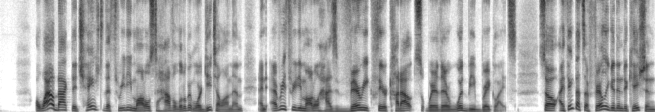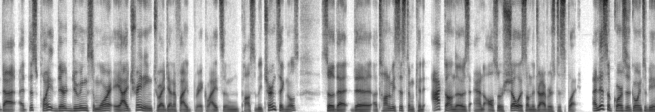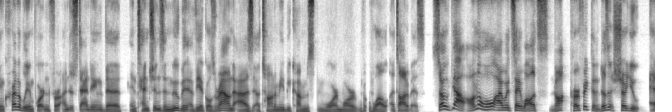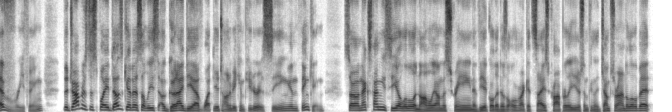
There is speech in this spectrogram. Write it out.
A while back, they changed the 3D models to have a little bit more detail on them, and every 3D model has very clear cutouts where there would be brake lights. So I think that's a fairly good indication that at this point, they're doing some more AI training to identify brake lights and possibly turn signals so that the autonomy system can act on those and also show us on the driver's display. And this, of course, is going to be incredibly important for understanding the intentions and movement of vehicles around as autonomy becomes more and more, well, autonomous. So yeah, on the whole, I would say while it's not perfect and it doesn't show you everything, the driver's display does give us at least a good idea of what the autonomy computer is seeing and thinking. So next time you see a little anomaly on the screen, a vehicle that doesn't look like it's sized properly or something that jumps around a little bit,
